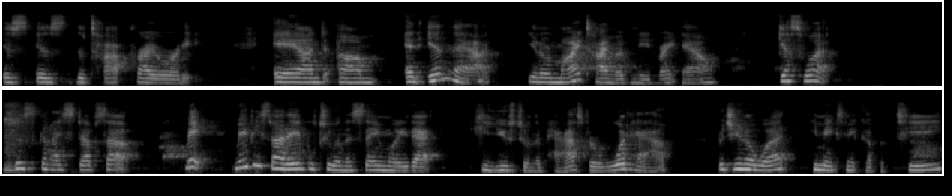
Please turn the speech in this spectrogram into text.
is is the top priority and um, and in that you know in my time of need right now guess what? This guy steps up. Maybe he's not able to in the same way that he used to in the past or would have but you know what? He makes me a cup of tea.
